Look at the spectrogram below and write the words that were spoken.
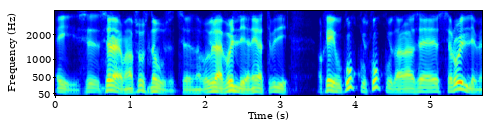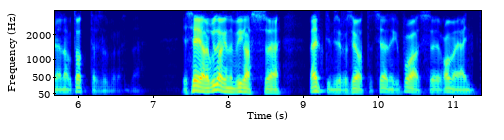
ei, see, sellega ma olen absoluutselt nõus, et see nagu üle võlli on igatepidi, okei okay,, kui kukud, kukud, aga see, see rullimine on nagu totter selle pärast. ja see ei ole kuidagi nagu vigastuse vältimisega seotud, see on ikka puhas kome jant.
